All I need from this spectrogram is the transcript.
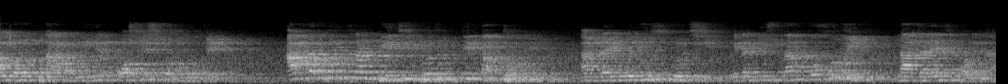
আল্লাহ আলামিনের অশেষ রহমতে। আমরা পরিত্রাণ পেয়েছি প্রযুক্তির মাধ্যমে, আমরা এগুলো ইউজ করছি, এটা ইসলাম কখনোই না জায়েজ বলে না।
